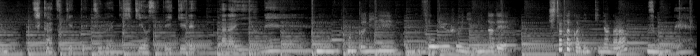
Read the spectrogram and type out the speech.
近づけて自分に引き寄せていけれたらいいよね。うん、本当にね、なんかそういうふうにみんなでしたたかに生きながら、うん、そうねね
